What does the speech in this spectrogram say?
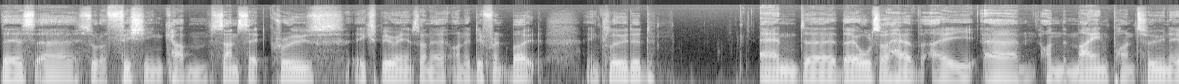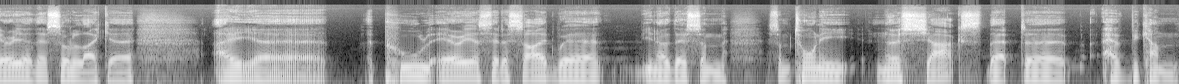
there's a sort of fishing come sunset cruise experience on a on a different boat included. and uh, they also have a um, on the main pontoon area. There's sort of like a a, uh, a pool area set aside where you know there's some some tawny nurse sharks that uh, have become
